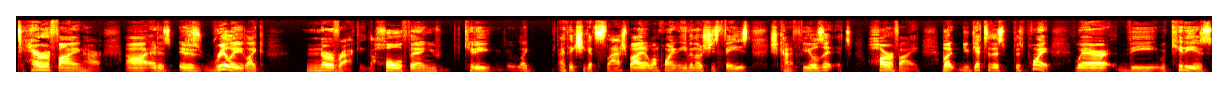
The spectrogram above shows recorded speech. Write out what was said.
terrifying her. Uh, it is it is really like nerve wracking. The whole thing. You Kitty like I think she gets slashed by it at one point, and even though she's phased, she kind of feels it. It's horrifying. But you get to this this point where the where Kitty is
